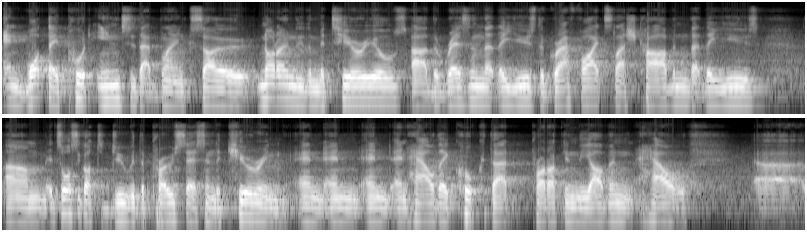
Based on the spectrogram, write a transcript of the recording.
and what they put into that blank. So not only the materials, uh, the resin that they use, the graphite slash carbon that they use. Um, it's also got to do with the process and the curing and, and, and, and how they cook that product in the oven, how uh,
